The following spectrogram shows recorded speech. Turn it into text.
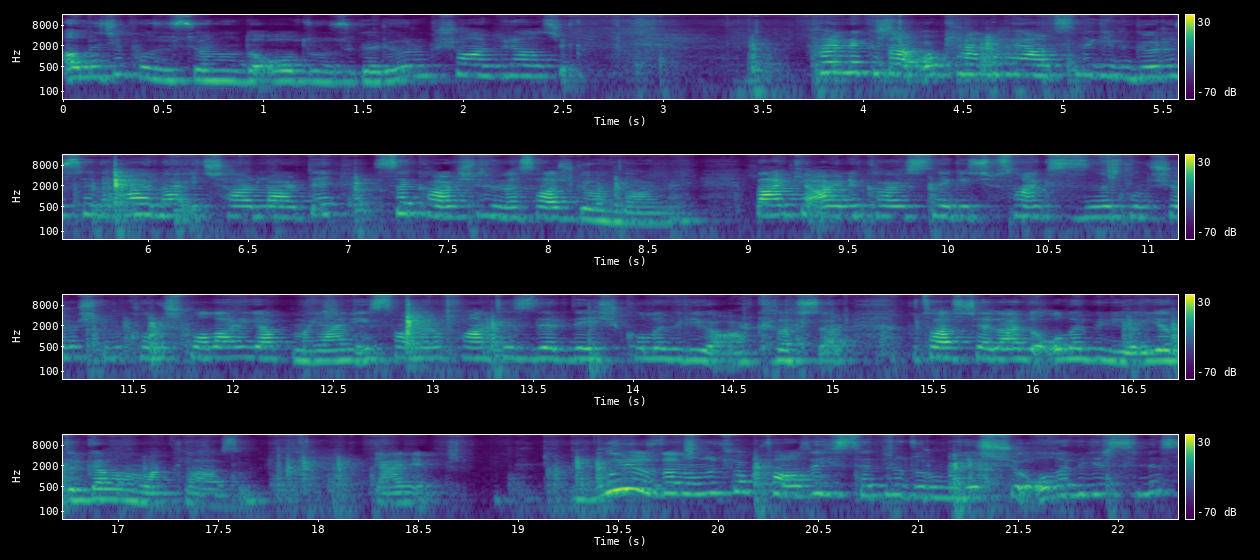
Alıcı pozisyonunda olduğunuzu görüyorum. Şu an birazcık her ne kadar o kendi hayatında gibi görünse de hala içerilerde size karşı bir mesaj gönderme. Belki aynı karşısına geçip sanki sizinle konuşuyormuş gibi konuşmalar yapma. Yani insanların fantezileri değişik olabiliyor arkadaşlar. Bu tarz şeyler de olabiliyor. Yadırgamamak lazım. Yani bu yüzden onu çok fazla hissetme durumu yaşıyor olabilirsiniz.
